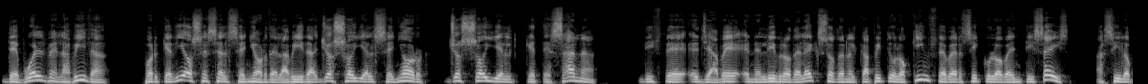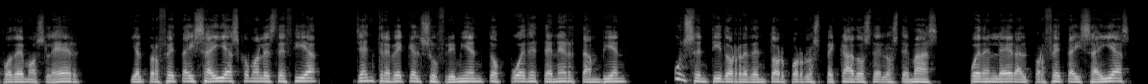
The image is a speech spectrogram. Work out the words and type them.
devuelve la vida, porque Dios es el Señor de la vida, yo soy el Señor, yo soy el que te sana, dice Yahvé en el libro del Éxodo en el capítulo 15, versículo 26, así lo podemos leer, y el profeta Isaías, como les decía, ya entrevé que el sufrimiento puede tener también un sentido redentor por los pecados de los demás. Pueden leer al profeta Isaías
